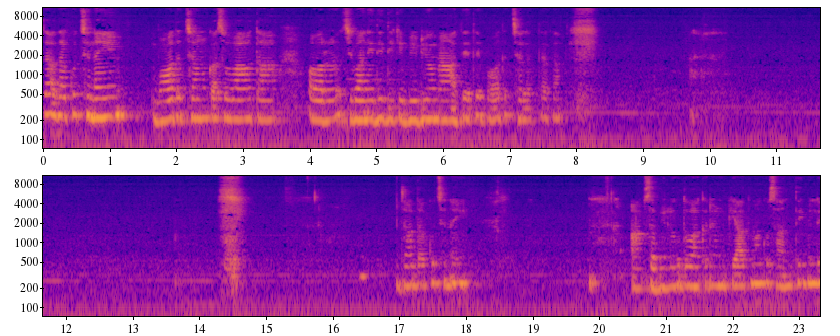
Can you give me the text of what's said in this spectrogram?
ज़्यादा कुछ नहीं। बहुत अच्छा उनका स्वभाव था और शिवानी दीदी की वीडियो में आते थे, बहुत अच्छा लगता था। ज़्यादा कुछ नहीं। आप सभी लोग दुआ करें उनकी आत्मा को शांति मिले।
